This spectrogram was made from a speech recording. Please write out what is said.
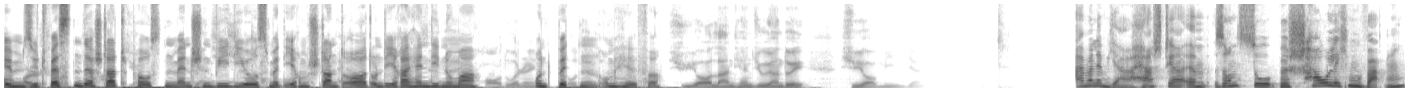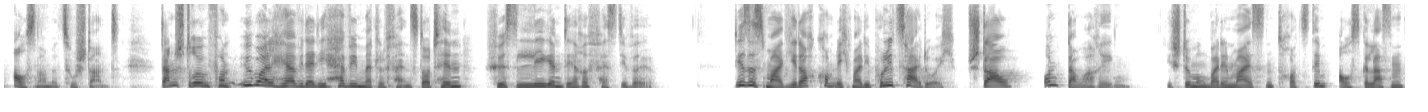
Im Südwesten der Stadt posten Menschen Videos mit ihrem Standort und ihrer Handynummer und bitten um Hilfe. Einmal im Jahr herrscht ja im sonst so beschaulichen Wacken Ausnahmezustand. Dann strömen von überall her wieder die Heavy-Metal-Fans dorthin fürs legendäre Festival. Dieses Mal jedoch kommt nicht mal die Polizei durch. Stau und Dauerregen. Die Stimmung bei den meisten trotzdem ausgelassen,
